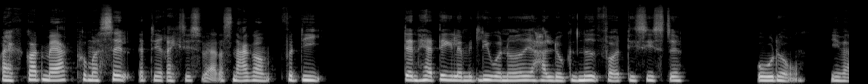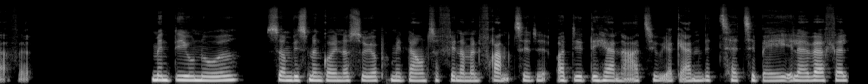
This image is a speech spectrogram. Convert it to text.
Og jeg kan godt mærke på mig selv, at det er rigtig svært at snakke om, fordi den her del af mit liv er noget, jeg har lukket ned for de sidste otte år i hvert fald. Men det er jo noget, som hvis man går ind og søger på mit navn, så finder man frem til det, og det er det her narrativ, jeg gerne vil tage tilbage, eller i hvert fald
